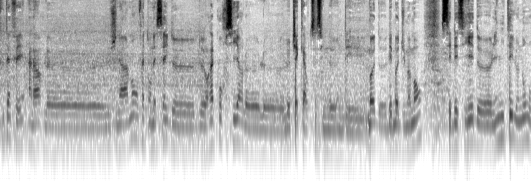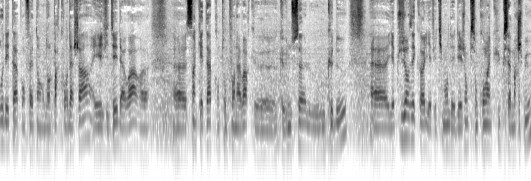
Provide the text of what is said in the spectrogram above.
Tout à fait. Alors le généralement, en fait, on essaye de, raccourcir le, le, check-out. C'est une, des modes, des modes du moment. C'est d'essayer de limiter le nombre d'étapes en fait dans, le parcours d'achat et éviter d'avoir euh, euh, cinq étapes quand on peut en avoir qu'une seule ou, que deux. Euh, il y a plusieurs écoles. Il y a effectivement des, gens qui sont convaincus que ça marche mieux.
